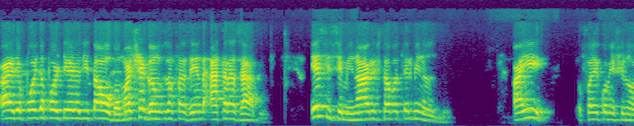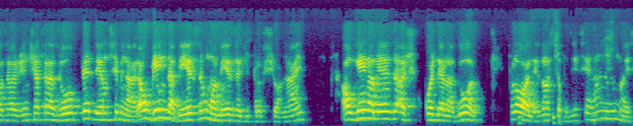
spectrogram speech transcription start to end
ah, depois da porteira de Tauba, mas chegamos na fazenda atrasado. Esse seminário estava terminando. Aí eu falei com a minha filha, nossa, a gente atrasou, perdemos o seminário. Alguém da mesa, uma mesa de profissionais, alguém da mesa, acho que o coordenador, falou, olha, nós estamos encerrando, mas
